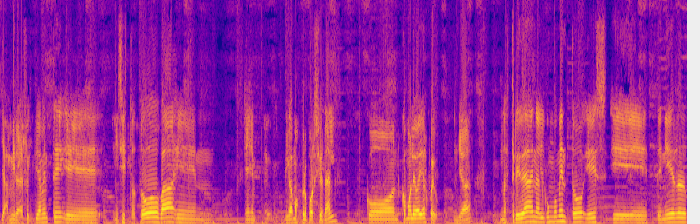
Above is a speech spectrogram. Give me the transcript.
Ya, mira, efectivamente, eh, insisto, todo va en, en, eh, digamos, proporcional con cómo le vaya al juego. Ya, nuestra idea en algún momento es eh, tener,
